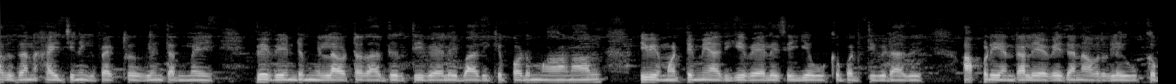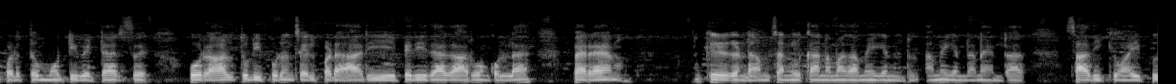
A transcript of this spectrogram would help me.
அதுதான் ஹைஜீனிக் ஃபேக்டர்களின் தன்மை. இவை வேண்டும் இல்லாவற்றால் அதிருப்தி வேலை பாதிக்கப்படும். ஆனால் இவை மட்டுமே அதிக வேலை செய்ய ஊக்கப்படுத்தி விடாது. அப்படி என்றால் எவைதான் அவர்களை ஊக்கப்படுத்தும் மோட்டிவேட்டர்ஸ் ஒரு ஆள் துடிப்புடன் செயல்பட அறிய பெரிதாக ஆர்வம் கொள்ள பெற கீழ்கண்ட அம்சங்கள் காரணமாக அமைகின்ற அமைகின்றன என்றார். சாதிக்கும் வாய்ப்பு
